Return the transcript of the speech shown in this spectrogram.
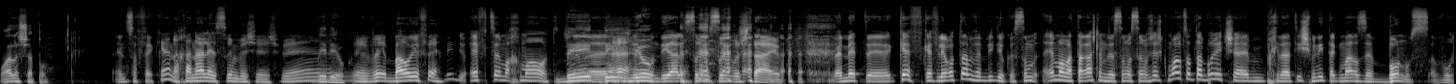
וואלה, שאפו. אין ספק. כן, הכנה ל-26, ו... בדיוק. ובאו יפה. בדיוק, אפצה מחמאות. בדיוק. מונדיאל 2022. באמת, אה, כיף, כיף לראות אותם, ובדיוק, הם המטרה שלהם זה 2026, כמו ארה"ב, שמבחינתי שמינית הגמר זה בונוס עבור,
